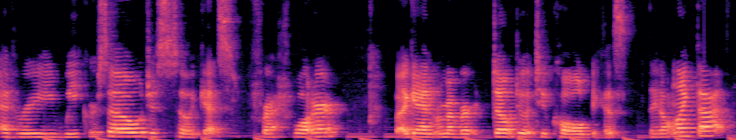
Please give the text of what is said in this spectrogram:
every week or so just so it gets fresh water. But again, remember, don't do it too cold because they don't like that.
